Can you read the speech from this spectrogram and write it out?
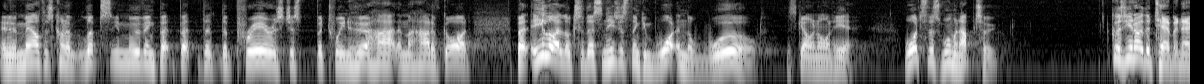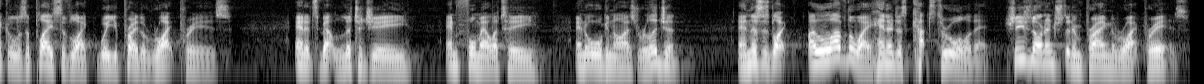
And her mouth is kind of lips moving, but, but the, the prayer is just between her heart and the heart of God. But Eli looks at this and he's just thinking, what in the world is going on here? What's this woman up to? Because you know, the tabernacle is a place of like where you pray the right prayers, and it's about liturgy and formality and organized religion. And this is like, I love the way Hannah just cuts through all of that. She's not interested in praying the right prayers,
